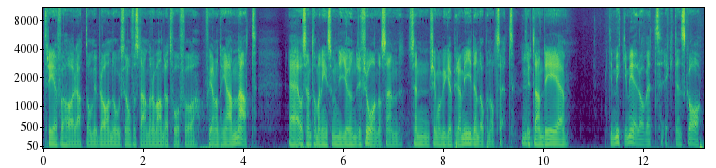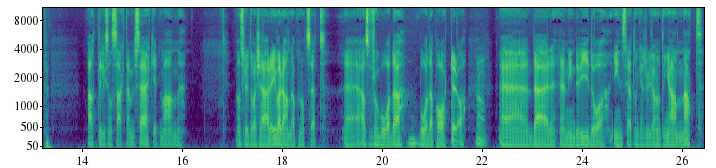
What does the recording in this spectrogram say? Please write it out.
tre får höra att de är bra nog så de får stanna, de andra två får, får göra någonting annat. Eh, och sen tar man in som nya underifrån och sen, sen försöker man bygga pyramiden då på något sätt. Mm. Utan det är, det är mycket mer av ett äktenskap. Att det liksom sakta men säkert man, man slutar vara kära i varandra på något sätt. Eh, alltså från båda, mm. båda parter då. Ja. Eh, där en individ då inser att de kanske vill göra någonting annat.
